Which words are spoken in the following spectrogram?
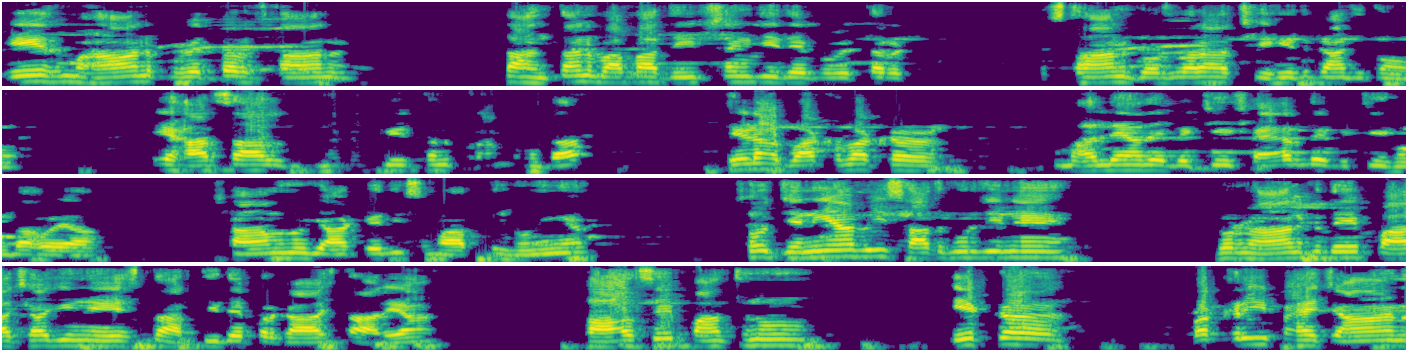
ਇਸ ਮਹਾਨ ਪਵਿੱਤਰ ਸਥਾਨ ਧੰਨ ਧੰਨ ਬਾਬਾ ਦੀਪ ਸਿੰਘ ਜੀ ਦੇ ਪਵਿੱਤਰ ਸਥਾਨ ਗੁਰਦੁਆਰਾ ਸ਼ਹੀਦਗੰਜ ਤੋਂ ਇਹ ਹਰ ਸਾਲ ਨਗਰ ਕੀਰਤਨ ਪ੍ਰਾਰੰਭ ਹੁੰਦਾ। ਜਿਹੜਾ ਵੱਖ-ਵੱਖ ਮਹੱਲਿਆਂ ਦੇ ਵਿੱਚ, ਸ਼ਹਿਰ ਦੇ ਵਿੱਚ ਹੁੰਦਾ ਹੋਇਆ, ਸ਼ਾਮ ਨੂੰ ਜਾ ਕੇ ਇਹਦੀ ਸਮਾਪਤੀ ਹੋਣੀ ਆ। ਸੋ ਜਿੰਨੀਆਂ ਵੀ ਸਤਿਗੁਰੂ ਜੀ ਨੇ, ਗੁਰੂ ਨਾਨਕ ਦੇਵ ਪਾਤਸ਼ਾਹ ਜੀ ਨੇ ਇਸ ਧਰਤੀ ਤੇ ਪ੍ਰਕਾਸ਼ ਧਾਰਿਆ, ਖਾਲਸੇ ਪੰਥ ਨੂੰ ਇੱਕ ਵੱਖਰੀ ਪਹਿਚਾਣ,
